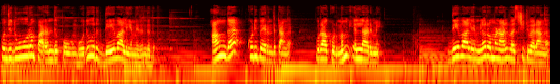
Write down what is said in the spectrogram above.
கொஞ்சம் தூரம் பறந்து போகும்போது ஒரு தேவாலயம் இருந்தது. அங்க குடிபெயர்ந்துட்டாங்க. புறா குடும்பம் எல்லாருமே. தேவாலயம்ல ரொம்ப நாள் வசிச்சுட்டு வராங்க.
